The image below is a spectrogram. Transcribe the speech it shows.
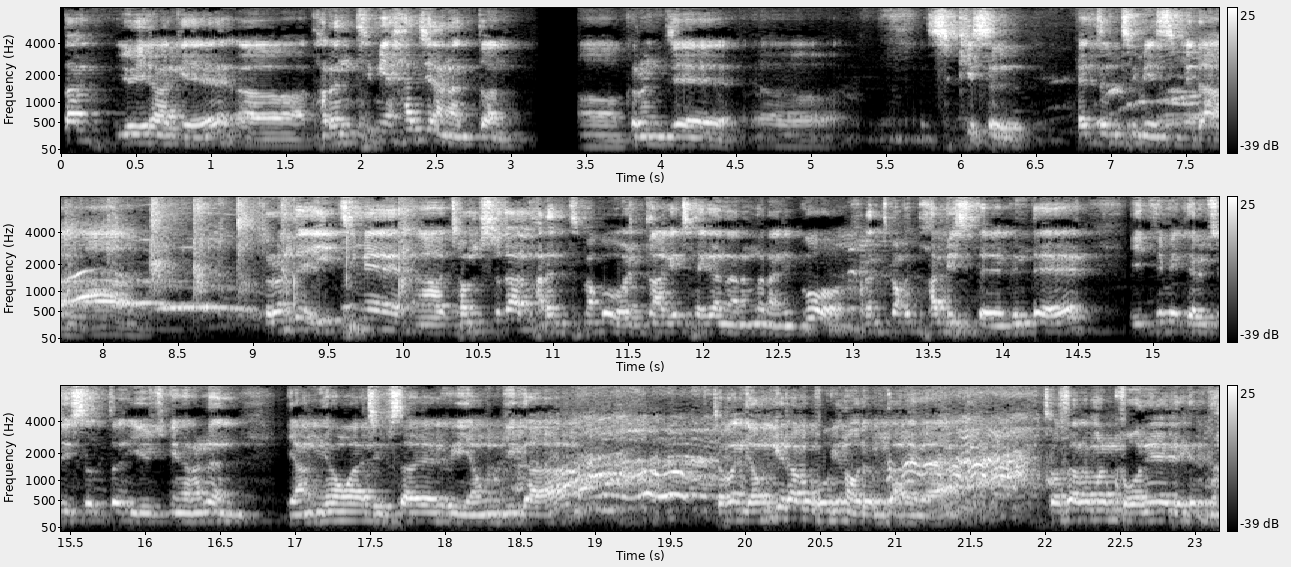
딱 유일하게 어, 다른 팀이 하지 않았던 어, 그런 이제 어, 스킷을 했던 팀이 있습니다. 아, 그런데 이 팀의 어, 점수가 다른 팀하고 월등하게 차이가 나는 건 아니고 다른 팀하고 다 비슷해요. 근데 이 팀이 될 수 있었던 이유 중에 하나는 양형화 집사의 그 연기가 저건 연기라고 보기는 어렵다 내가 저 사람을 구원해야 되겠다.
